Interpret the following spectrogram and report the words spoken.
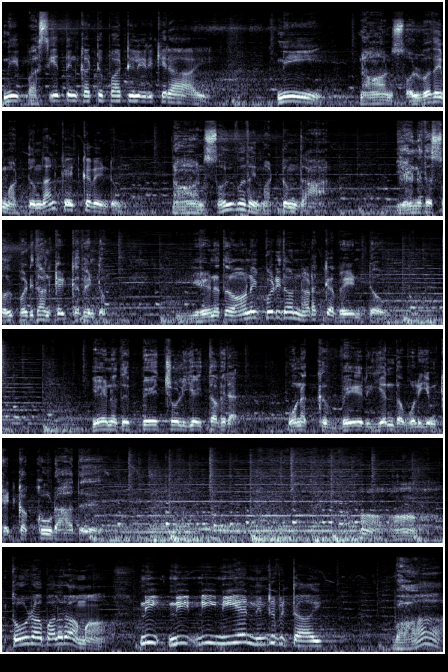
நீ பசியத்தின் கட்டுப்பாட்டில் இருக்கிறாய். நீ நான் சொல்வதை மட்டும்தான் கேட்க வேண்டும். நான் சொல்வதை மட்டும்தான் எனது சொல்படிதான் கேட்க வேண்டும். எனது ஆணைப்படிதான் நடக்க வேண்டும். எனது பேச்சொலியை தவிர உனக்கு வேறு எந்த ஒலியும் கேட்கக்கூடாது. ஆ, ஆ. தோழா பலராமா நீ நீ நீ நீ ஏன் நின்று விட்டாய்? வா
